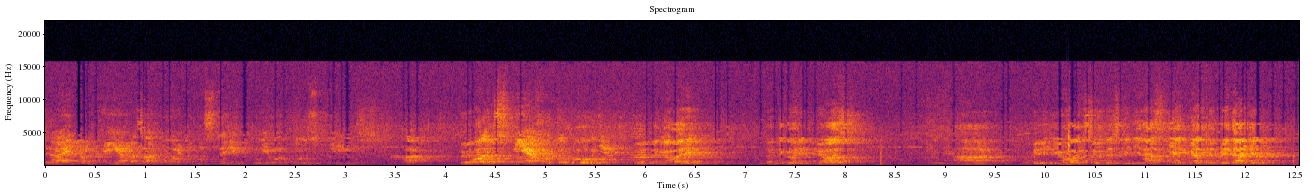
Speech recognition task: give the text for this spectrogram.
Дай только я разорву этому старику его язык. Ха. Да Вот это- смеху-то будет. Кто это говорит? Кто это говорит? Пес? А, уберите его отсюда, среди нас нет места предателя.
